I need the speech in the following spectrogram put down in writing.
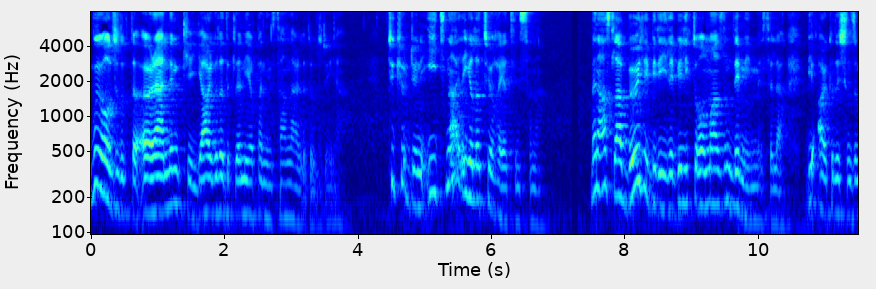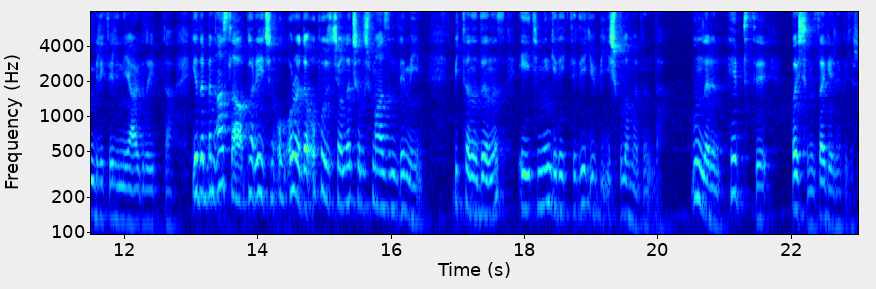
Bu yolculukta öğrendim ki yargıladıklarını yapan insanlarla dolu dünya. Tükürdüğünü itinayla yalatıyor hayat insana. Ben asla böyle biriyle birlikte olmazdım demeyin mesela. Bir arkadaşınızın birlikteliğini yargılayıp da. Ya da ben asla para için orada o pozisyonda çalışmazdım demeyin. bir tanıdığınız eğitimin gerektirdiği gibi bir iş bulamadığında. Bunların hepsi başınıza gelebilir.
